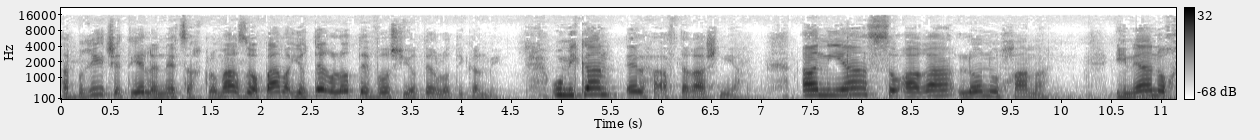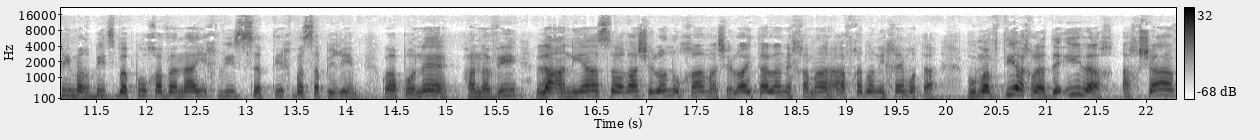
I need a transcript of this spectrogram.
הברית שתהיה לנצח. כלומר, זו הפעם, יותר לא תבוש, יותר לא תקלמי. ומכאן אל ההפטרה השנייה. ענייה סוערה לא נוחמה. הנה אנוכי מרביץ בפוך אבנייך ויסתיך בספירים. כבר פונה הנביא לענייה הסוערה שלא נוחמה, שלא הייתה לה נחמה, אף אחד לא ניחם אותה. והוא מבטיח לה, דעי לך, עכשיו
